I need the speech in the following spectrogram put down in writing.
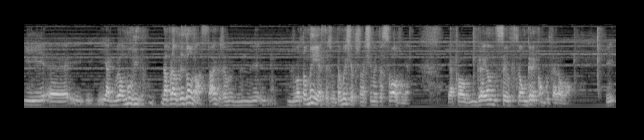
i, e, jakby on mówi naprawdę do nas, tak? Że, bo to my jesteśmy, to my się przenosimy dosłownie, jako grający w tą grę komputerową. I,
